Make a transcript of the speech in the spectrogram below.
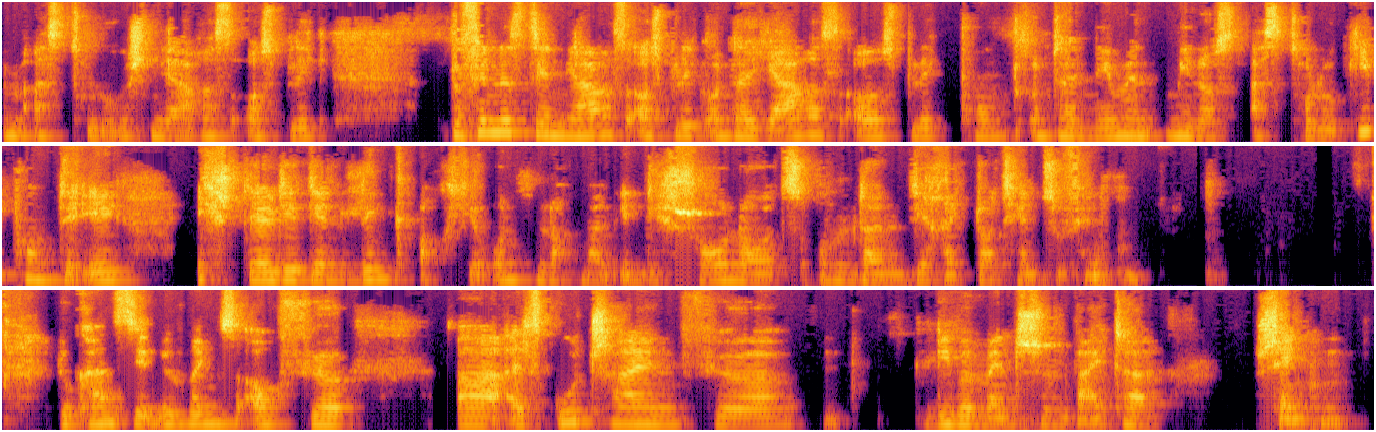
im astrologischen Jahresausblick. Du findest den Jahresausblick unter jahresausblick.unternehmen-astrologie.de. Ich stelle dir den Link auch hier unten nochmal in die Show Notes, um dann direkt dorthin zu finden. Du kannst ihn übrigens auch für äh, als Gutschein für liebe Menschen weiter schenken.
